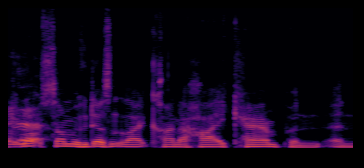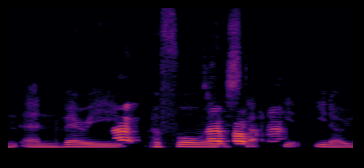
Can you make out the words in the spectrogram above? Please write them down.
you're yeah not someone who doesn't like kind of high camp and and and very performance problem. stuff. You, you know,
